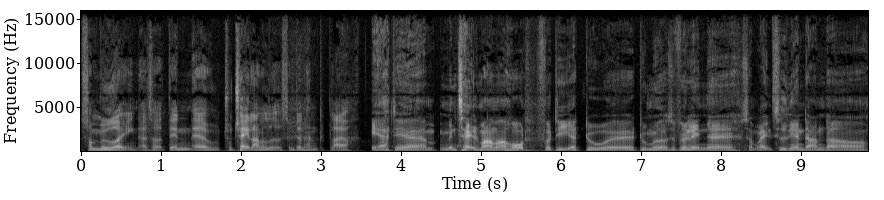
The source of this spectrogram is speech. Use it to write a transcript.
som møder en? Altså, den er jo totalt anderledes, end den han plejer. Ja, det er mentalt meget, meget hårdt, fordi at du, øh, du møder selvfølgelig ind øh, som regel tidligere end de andre, og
